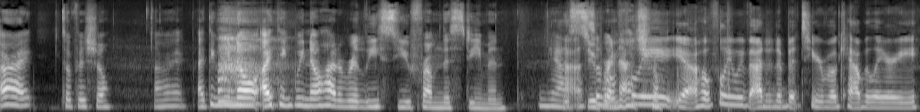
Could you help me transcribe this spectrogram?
All right. It's official. All right. I think we know. I think we know how to release you from this demon. Yeah, it's so hopefully, yeah, hopefully we've added a bit to your vocabulary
